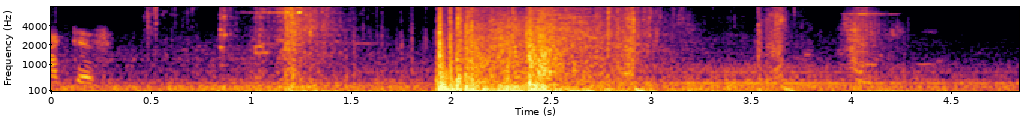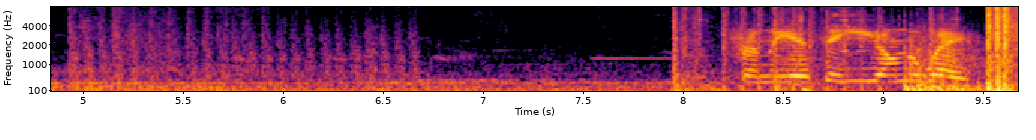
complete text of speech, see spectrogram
active. Friendly SAE on the way.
